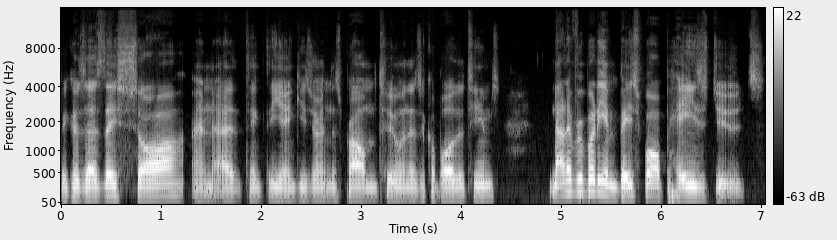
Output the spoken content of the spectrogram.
because as they saw, and I think the Yankees are in this problem too, and there's a couple other teams. Not everybody in baseball pays dudes.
